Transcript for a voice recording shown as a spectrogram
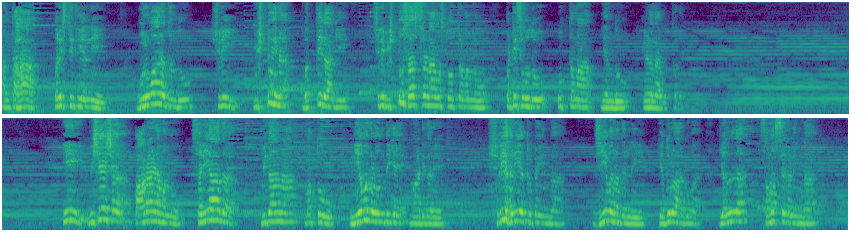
ಅಂತಹ ಪರಿಸ್ಥಿತಿಯಲ್ಲಿ ಗುರುವಾರದಂದು ಶ್ರೀ ವಿಷ್ಣುವಿನ ಭಕ್ತಿಗಾಗಿ ಶ್ರೀ ವಿಷ್ಣು ಸಹಸ್ರನಾಮ ಸ್ತೋತ್ರವನ್ನು ಪಠಿಸುವುದು ಉತ್ತಮ ಎಂದು ಹೇಳಲಾಗುತ್ತದೆ. ಈ ವಿಶೇಷ ಪಾರಾಯಣವನ್ನು ಸರಿಯಾದ ವಿಧಾನ ಮತ್ತು ನಿಯಮಗಳೊಂದಿಗೆ ಮಾಡಿದರೆ ಶ್ರೀಹರಿಯ ಕೃಪೆಯಿಂದ ಜೀವನದಲ್ಲಿ ಎದುರಾಗುವ ಎಲ್ಲ ಸಮಸ್ಯೆಗಳಿಂದ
